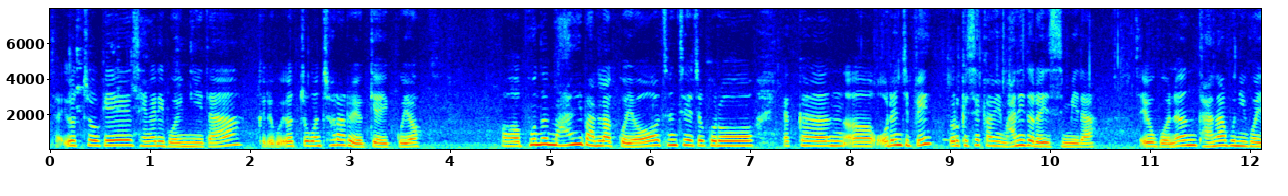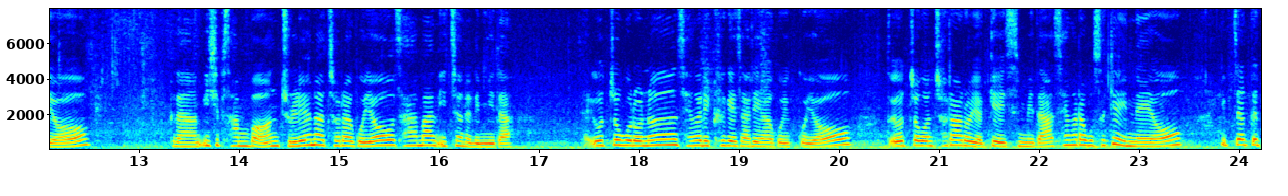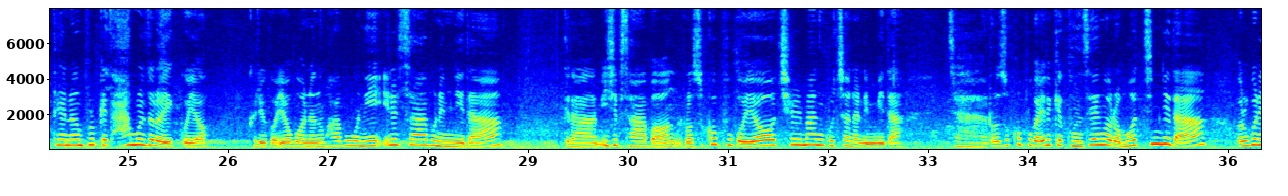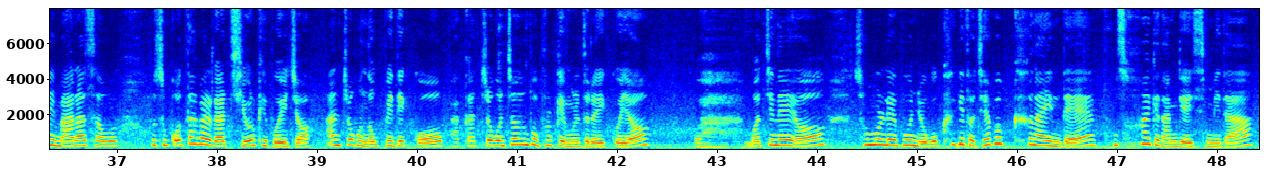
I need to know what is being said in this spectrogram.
자, 요쪽에 생얼이 보입니다. 그리고 요쪽은 철화로 엮여 있고요. 어, 분은 많이 발랐고요. 전체적으로 약간 어, 오렌지빛 이렇게 색감이 많이 들어 있습니다. 자, 요거는 단화분이고요. 그 다음 23번 줄리아나 철하고요. 42,000원입니다. 자, 이쪽으로는 생얼이 크게 자리하고 있고요. 또 이쪽은 철화로 엮여 있습니다. 생얼하고 섞여 있네요. 입장 끝에는 붉게 다 물들어 있고요. 그리고 요거는 화분이 1사분입니다. 그 다음 24번 로스코프고요. 79,000원입니다. 자, 로스코프가 이렇게 군생으로 멋집니다. 얼굴이 많아서 무슨 꽃다발 같이 이렇게 보이죠. 안쪽은 녹빛 있고 바깥쪽은 전부 붉게 물들어 있고요. 와, 멋지네요. 선물 내분 요거 크기도 제법 큰 아이인데 풍성하게 담겨 있습니다.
